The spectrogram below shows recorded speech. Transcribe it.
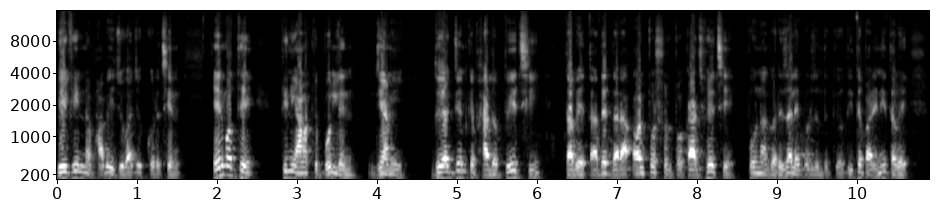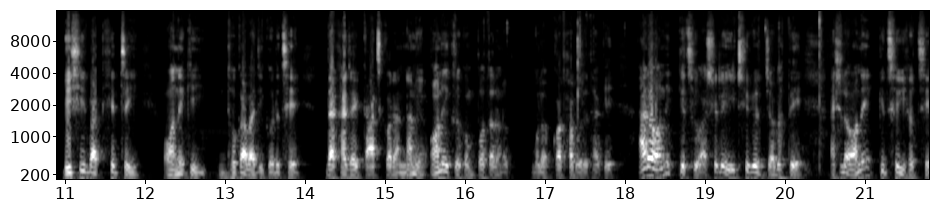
বিভিন্নভাবেই যোগাযোগ করেছেন। এর মধ্যে তিনি আমাকে বললেন যে, আমি দু একজনকে ভালো পেয়েছি, তবে তাদের দ্বারা অল্প স্বল্প কাজ হয়েছে। পূর্ণাঙ্গ রেজাল্টে পর্যন্ত কেউ দিতে পারেনি, তবে বেশিরভাগ ক্ষেত্রেই অনেকেই ধোকাবাজি করেছে। দেখা যায় কাজ করার নামে অনেক রকম প্রতারণামূলক কথা বলে থাকে। আরও অনেক কিছু আসলে ইউটিউবের জগতে আসলে অনেক কিছুই হচ্ছে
